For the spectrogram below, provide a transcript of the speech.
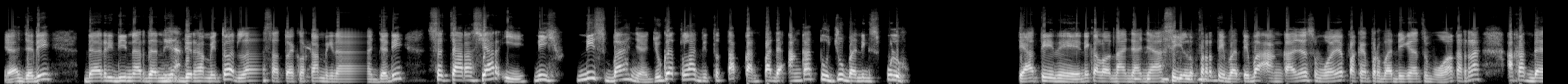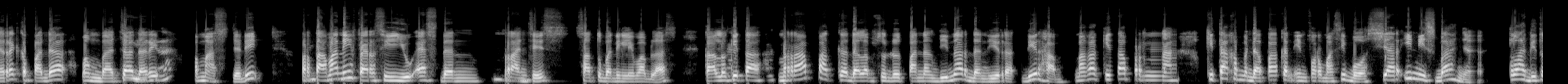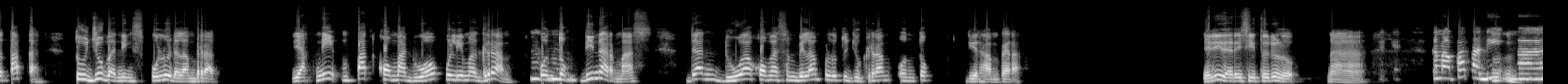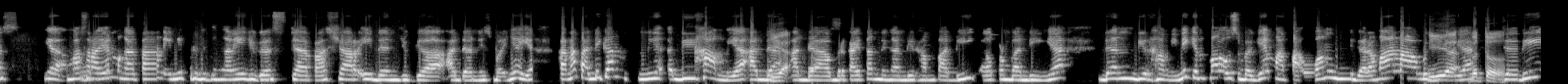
Ya, jadi dari dinar dan ya. dirham itu adalah satu ekor kambing. Nah, jadi secara syar'i, nih nisbahnya juga telah ditetapkan pada angka 7 banding 10. Hati-hati nih, ini kalau nanyanya silver tiba-tiba angkanya semuanya pakai perbandingan semua karena akan direct kepada membaca iya. dari emas. Jadi Pertama nih versi US dan Prancis satu banding 15. Kalau kita merapat ke dalam sudut pandang dinar dan dirham, maka kita pernah kita akan mendapatkan informasi bahwa syar ini sebahnya telah ditetapkan 7 banding 10 dalam berat yakni 4,25 gram mm -hmm. untuk dinar emas dan 2,97 gram untuk dirham perak. Jadi dari situ dulu. Nah, kenapa tadi mm -mm. Mas Ya, Mas Ryan mengatakan ini perhitungannya juga secara syar'i dan juga ada nisbahnya ya. Karena tadi kan dirham ya, ada ya. ada berkaitan dengan dirham tadi uh, pembandingnya dan dirham ini kita tahu sebagai mata uang negara mana begitu ya. ya. betul. Jadi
